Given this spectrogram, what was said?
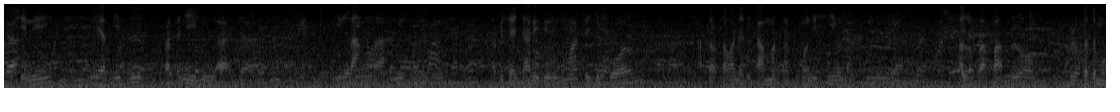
di sini lihat ibu katanya ibu nggak ada. Hilang lah gitu. Tapi saya cari di rumah saya jebol. Atau tahu ada di kamar tapi kondisinya udah meninggal. Kalau bapak belum. Belum ketemu?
